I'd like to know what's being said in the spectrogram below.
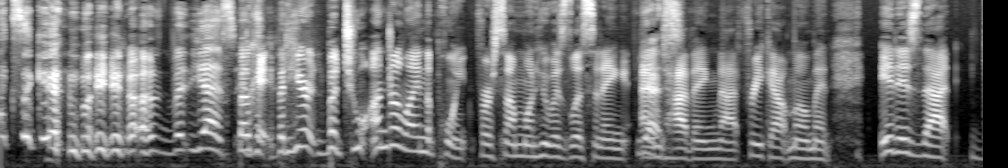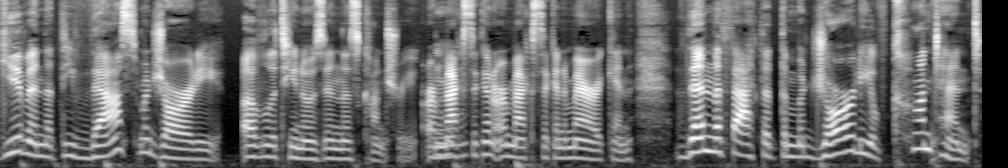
Mexican. you know, but yes. Okay, but here, but to underline the point for someone who is listening and having that freak out moment, it is that given that the vast majority of Latinos in this country are Mm-hmm. Mexican or Mexican American, then the fact that the majority of content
